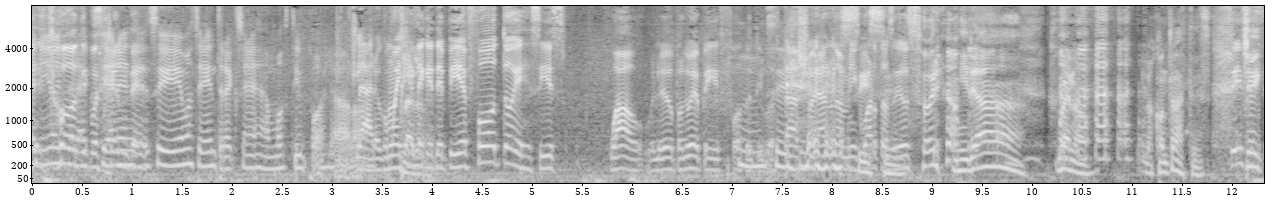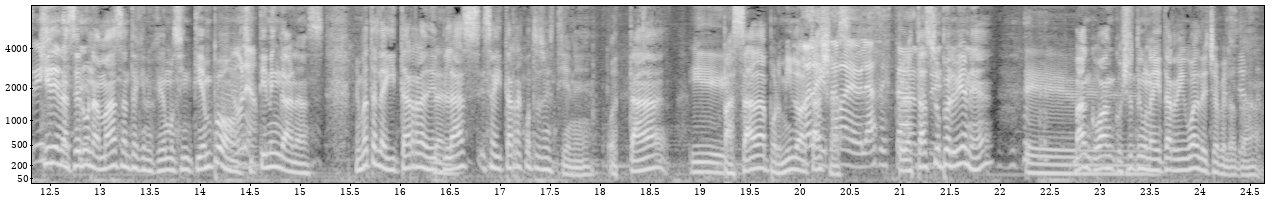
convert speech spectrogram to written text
Hemos todo tipo de gente. sí, hemos tenido interacciones de ambos tipos, la verdad. Claro, como hay Claro. gente que te pide foto y decís, wow, boludo, ¿por qué me pedís foto? Mm, tipo, sí. estaba llorando en mi Sí, cuarto sí. hace dos horas. Mirá, bueno, los contrastes. Sí, che, sí, sí. ¿quieren hacer una más antes que nos quedemos sin tiempo? Una. Si tienen ganas. Me mata la guitarra de Dale. Blas. ¿Esa guitarra cuántos años tiene? ¿O está Y pasada por mil Toda la batallas? guitarra de Blas está- Pero está súper sí. bien, ¿eh? eh, Banco, banco. Yo tengo una guitarra igual de hecha pelota.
